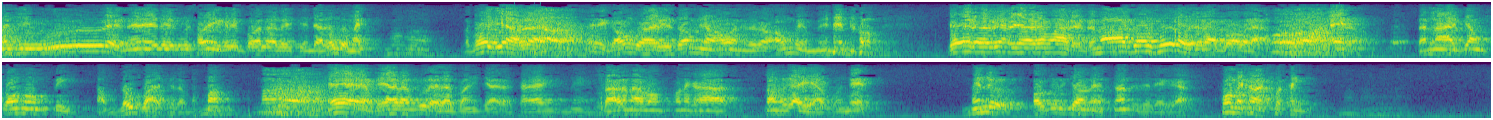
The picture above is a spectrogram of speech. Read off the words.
မရှိဘူးတဲ့နည်းနည်းလေးကိုဆောင်းရိတ်ကလေးပေါ်လာလို့ရှင်ဒါလုံးတော့မိုက်မှန်ပါသဘောကျလားအဲ့ဒီကောင်းပါလေစောင်းမြဟောနေတော့အောင်းမင်းမင်းနဲ့တော့ ကဲတော့ပြန်ရဓမ္မတွေတဏှာတော်ဆိုးတယ်ဆိုတာပေါ်ပါလားအဲ့တဏှာကြောင့်ကောင်းကောင်းသိအောင်လုပ်ပါဆိုတာမမှန်မှန်ပါအဲဘုရားတော်ကုရလည်းပန်ကြတော့ခိုင်းမင်းသာသနာပေါင်းခုနကသံဃာရဝင်ခဲ့မင်းတို့ပေါတုကျောင်းနဲ့စမ်းတဲ့တွေကခုနကထွက်ခိုင်းတယ်သ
